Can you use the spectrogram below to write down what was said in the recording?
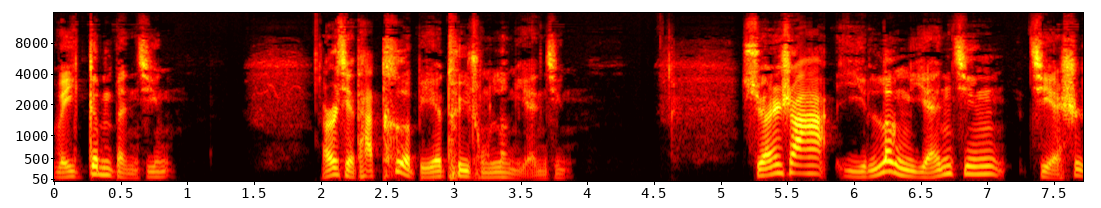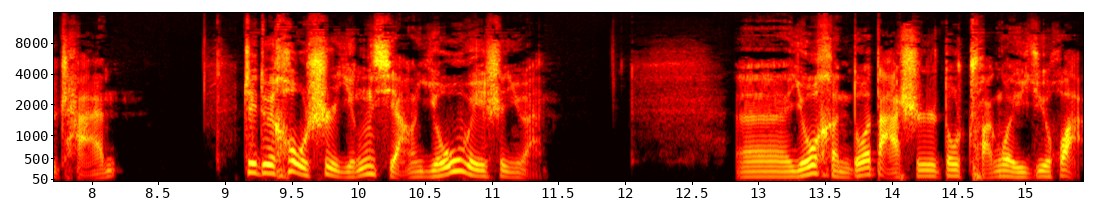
为根本经。而且他特别推崇《楞严经》，玄沙以《楞严经》解释禅，这对后世影响尤为深远。呃，有很多大师都传过一句话，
